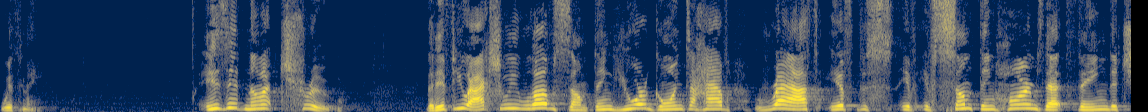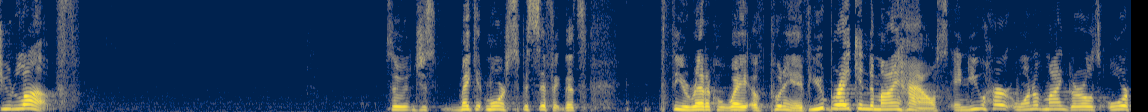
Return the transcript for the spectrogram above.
with me. Is it not true that if you actually love something, you are going to have wrath if, this, if, if something harms that thing that you love? So just make it more specific. That's theoretical way of putting it. If you break into my house and you hurt one of my girls or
